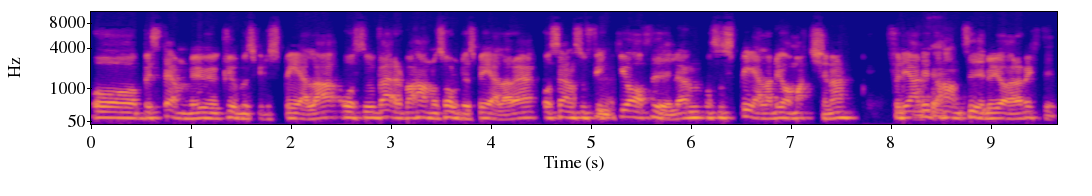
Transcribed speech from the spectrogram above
och bestämde hur klubben skulle spela. Och så värvade han och sålde spelare. Och sen så fick jag filen och så spelade jag matcherna. För det hade okay. inte han tid att göra riktigt.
